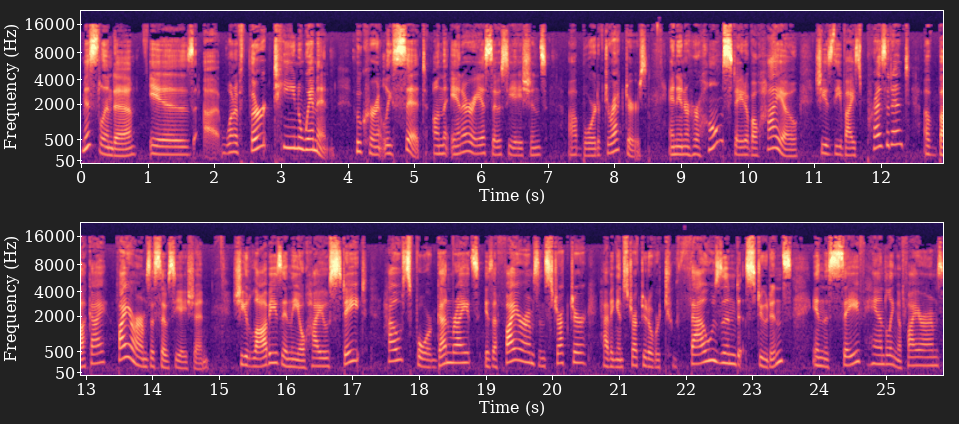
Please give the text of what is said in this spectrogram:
Miss Linda is uh, one of 13 women who currently sit on the NRA Association's uh, board of directors. And in her home state of Ohio, she is the vice president of Buckeye Firearms Association. She lobbies in the Ohio State House for Gun Rights, is a firearms instructor, having instructed over 2,000 students in the safe handling of firearms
